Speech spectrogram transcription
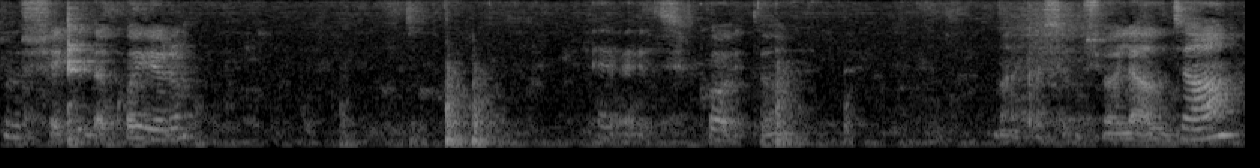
Şunu şu şekilde koyuyorum. koydum. Ben kaşığımı şöyle alacağım.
